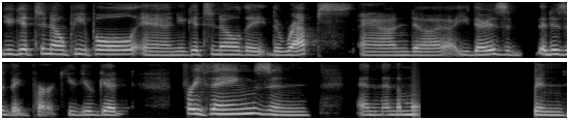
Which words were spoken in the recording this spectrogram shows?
you get to know people and you get to know the the reps, and uh, there is a it is a big perk. You you get free things and and then the more in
